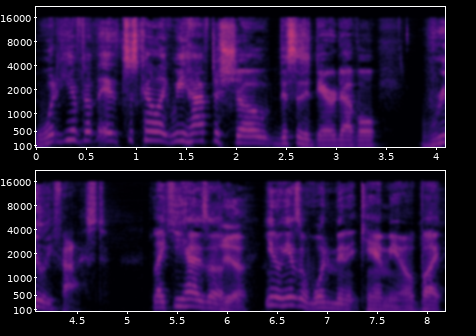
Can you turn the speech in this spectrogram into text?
would he have done? It's just kind of like, we have to show this is a Daredevil really fast. Like he has a, Yeah. you know, he has a one minute cameo, but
